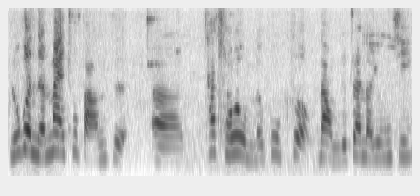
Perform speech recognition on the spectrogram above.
如果能卖出房子，呃，他成为我们的顾客，那我们就赚到佣金，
